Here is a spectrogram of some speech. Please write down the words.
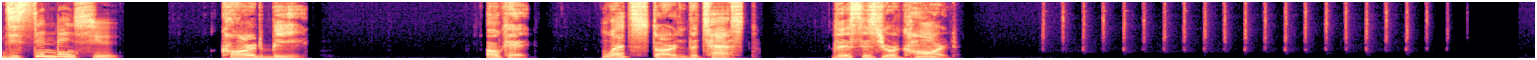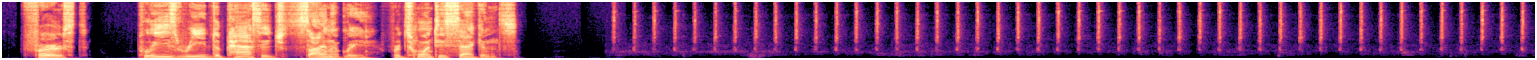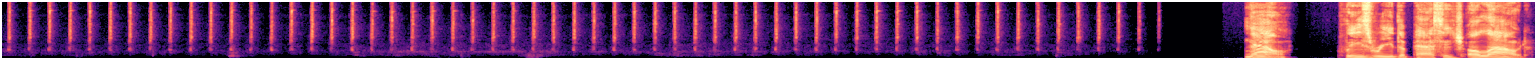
実践练习 Card B. Okay, let's start the test. This is your card. First, please read the passage silently for 20 seconds. 'Now, please read the passage aloud.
